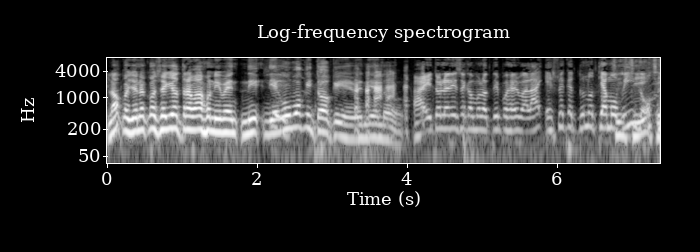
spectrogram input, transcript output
Loco, yo no he conseguido trabajo ni, ven- ni, ni en un walkie-talkie vendiendo. Ahí tú le dices como los tipos Herbalife, eso es que tú no te has movido.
